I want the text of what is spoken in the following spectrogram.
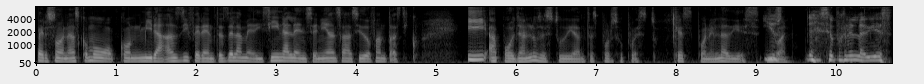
personas como con miradas diferentes de la medicina, la enseñanza ha sido fantástico y apoyan los estudiantes, por supuesto, que se ponen la 10. Y se ponen la 10.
